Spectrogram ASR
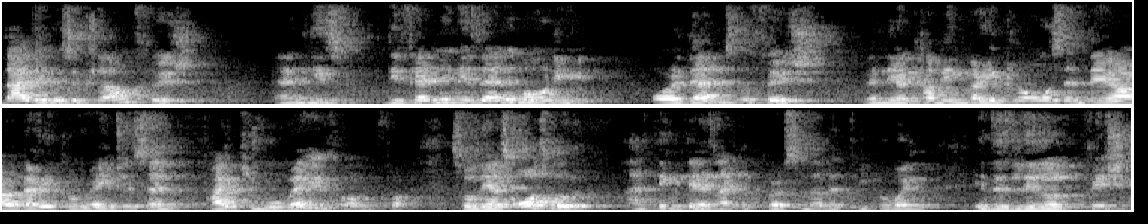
diving with a clownfish and he's defending his anemone or a damselfish, when they are coming very close and they are very courageous and fight you away from, from. So there's also, I think there's like a personality going in this little fish.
